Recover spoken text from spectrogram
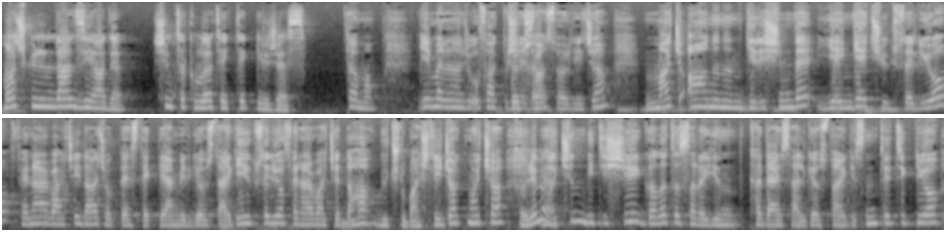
maç gününden ziyade şimdi takımlara tek tek gireceğiz. Tamam. Girmeden önce ufak bir şey Lütfen. daha söyleyeceğim. Maç anının girişinde yengeç yükseliyor. Fenerbahçe'yi daha çok destekleyen bir gösterge yükseliyor. Fenerbahçe daha güçlü başlayacak maça. Öyle mi? Maçın bitişi Galatasaray'ın kadersel göstergesini tetikliyor.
